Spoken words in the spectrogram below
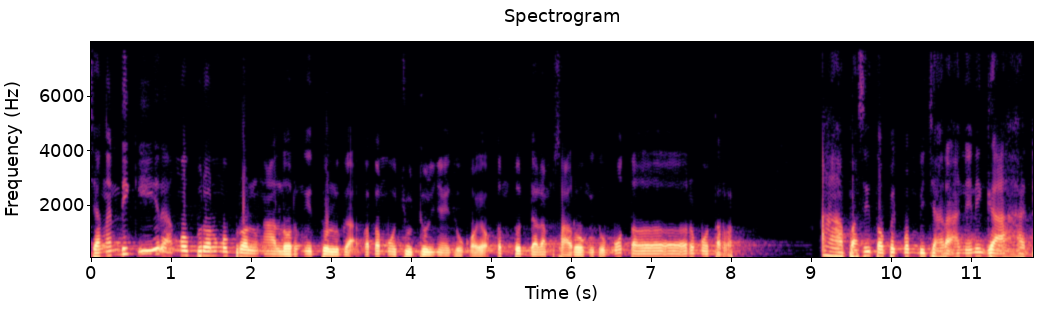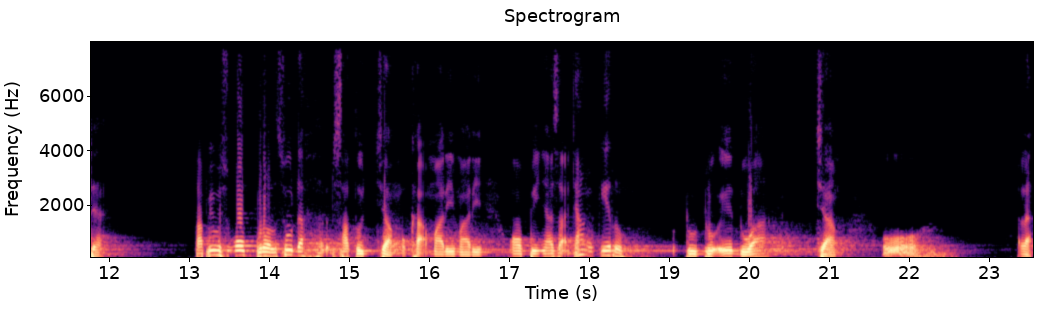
Jangan dikira ngobrol-ngobrol ngalor ngidul gak ketemu judulnya itu koyok kentut dalam sarung itu muter-muter. Apa sih topik pembicaraan ini gak ada. Tapi wis ngobrol sudah satu jam gak mari-mari ngopinya sak cangkir duduknya dua jam. Oh, lah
